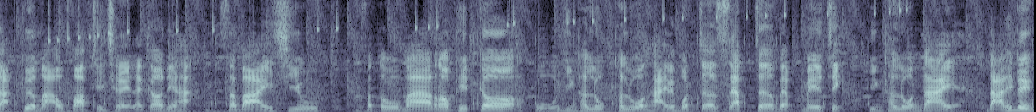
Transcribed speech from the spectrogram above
จัดเพื่อมาเอาบัฟเฉยๆแล้วก็เนี่ยฮะสบายชิลศัตรูมารอบทิศก็โหยิงทะลุทะลวงหายไปหมดเจอแซปเจอแบบเมจิกยิงทะลวงได้ด่านที่หนึ่ง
